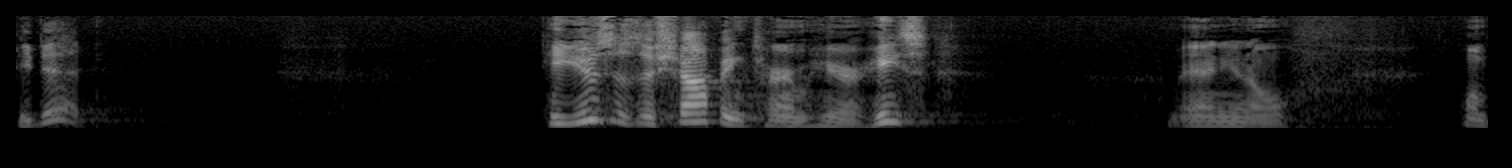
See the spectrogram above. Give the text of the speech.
He did. He uses a shopping term here. He's, man, you know, well,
